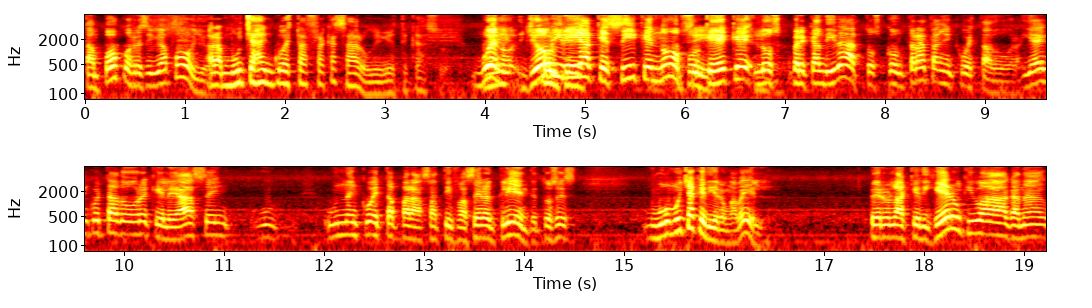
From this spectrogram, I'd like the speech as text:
tampoco recibió apoyo. Ahora, muchas encuestas fracasaron en este caso. Bueno, Eh, yo porque- diría que sí, que no, porque Sí. es que los precandidatos contratan encuestadoras y hay encuestadores que le hacen una encuesta para satisfacer al cliente. Entonces, hubo muchas que dieron a Abel, pero las que dijeron que iba a ganar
